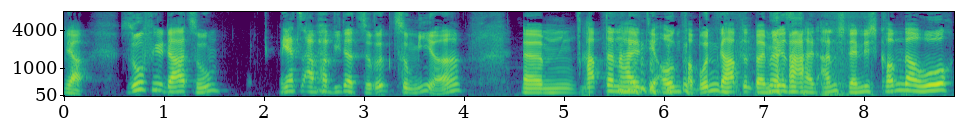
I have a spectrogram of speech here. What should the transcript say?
ja, so viel dazu. Jetzt aber wieder zurück zu mir. Ähm, hab dann halt die Augen verbunden gehabt und bei mir ist es halt anständig, komm da hoch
